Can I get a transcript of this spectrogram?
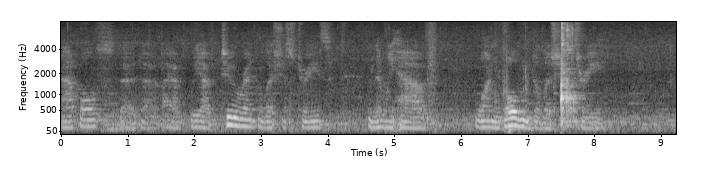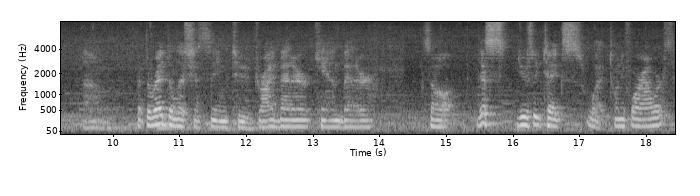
apples that uh, have. We have two Red Delicious trees, and then we have one golden delicious tree. Um, but the red delicious seem to dry better, can better. So this usually takes what 24 hours.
